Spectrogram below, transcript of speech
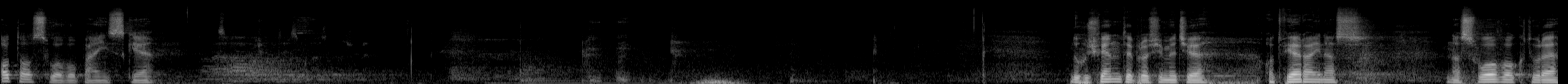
Oto słowo Pańskie. Duchu Święty, prosimy Cię, otwieraj nas na słowo, które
